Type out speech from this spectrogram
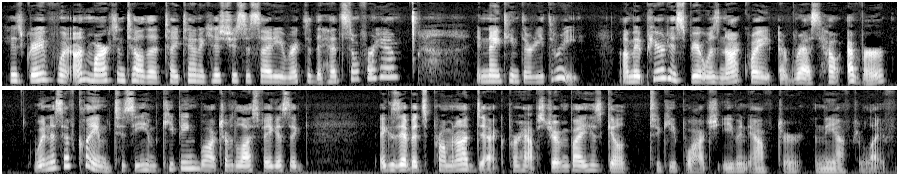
his grave went unmarked until the Titanic History Society erected the headstone for him in 1933. Um, it appeared his spirit was not quite at rest. However, witnesses have claimed to see him keeping watch over the Las Vegas exhibit's promenade deck, perhaps driven by his guilt to keep watch even after in the afterlife.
